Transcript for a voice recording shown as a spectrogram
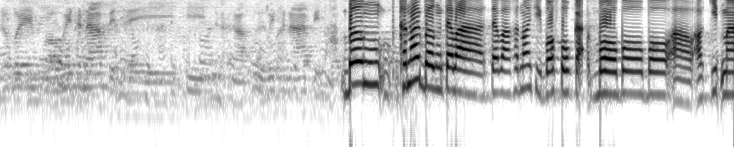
แล้วไปพอเวทนาเป็นไอ้ที่อาผู้เวทนาเป็นเบิงขน้อยเบิงแต่ว่า แต่ว่าขน้อยสิบ่โฟกัสบ่บ่บ่เอาเอาจิตมา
